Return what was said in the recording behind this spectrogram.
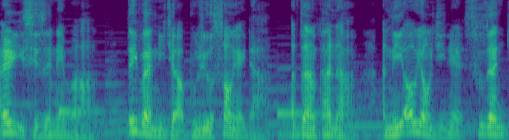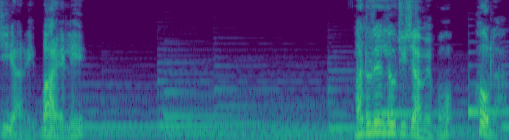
အဲ့ဒီအစီအစဉ်တွေမှာသိပ္ပံနီးကြဗီဒီယိုစောင့်ရိုက်တာအတန်ဖန်းတာအနီးအောက်ရောင်ကြီးနဲ့စူးစမ်းကြည့်တာတွေပါတယ်လေငါတို့လည်းလုပ်ကြည့်ကြမယ်ပေါ့ဟုတ်လား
